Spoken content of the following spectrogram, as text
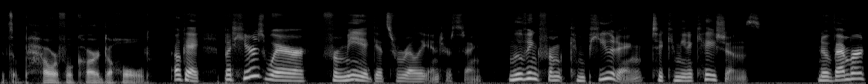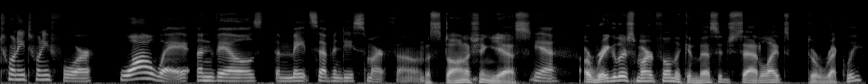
It's a powerful card to hold. Okay, but here's where, for me, it gets really interesting. Moving from computing to communications. November 2024, Huawei unveils the Mate 70 smartphone. Astonishing, yes. Yeah. A regular smartphone that can message satellites directly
